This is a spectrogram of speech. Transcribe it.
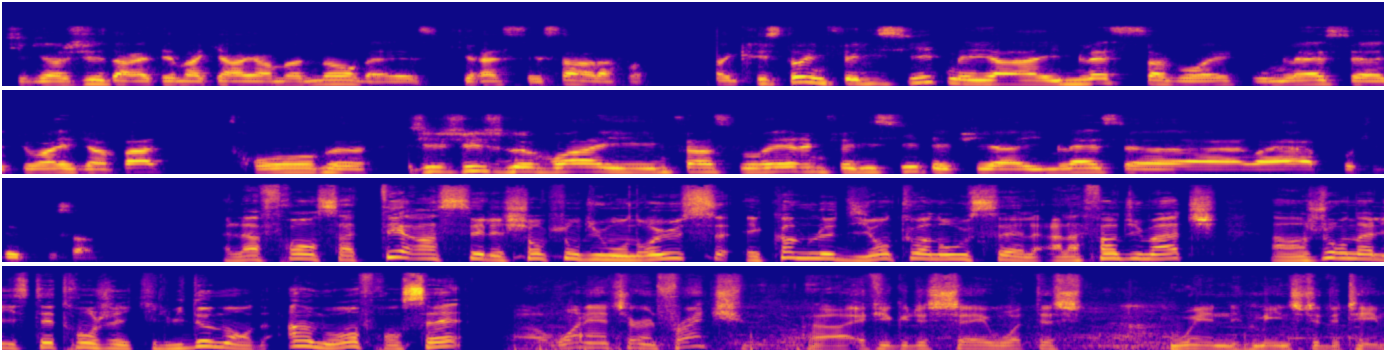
qui viens juste d'arrêter ma carrière maintenant, ben, ce qui reste, c'est ça à la fois. Christo, il me félicite, mais il, me laisse savourer. Il me laisse, euh, tu vois, il vient pas trop me. Juste, je le vois, il me fait un sourire, il me félicite, et puis euh, il me laisse, euh, ouais, profiter de tout ça. La France a terrassé les champions du monde russe et comme le dit Antoine Roussel à la fin du match, à un journaliste étranger qui lui demande un mot en français, Uh, one answer in French, uh, if you could just say what this win means to the team.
